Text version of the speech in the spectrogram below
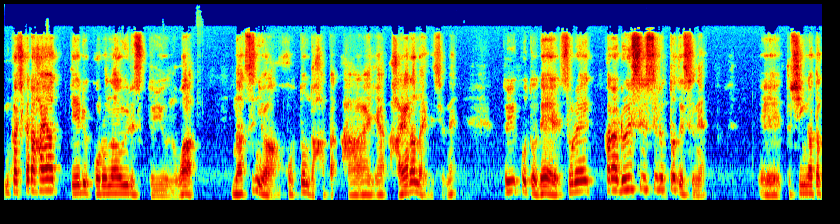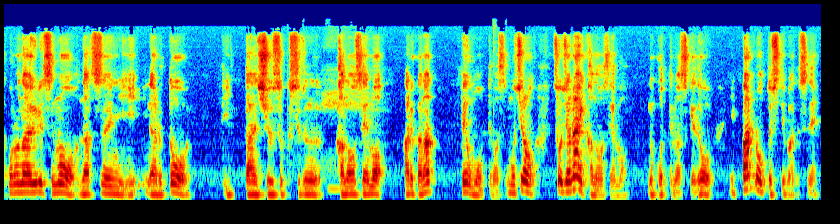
昔から流行っているコロナウイルスというのは、夏にはほとんどはたはや流行らないですよね。ということで、それから類推するとですね、えーと新型コロナウイルスも夏になると一旦収束する可能性もあるかなって思ってます。もちろんそうじゃない可能性も残ってますけど、一般論としてはですね、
